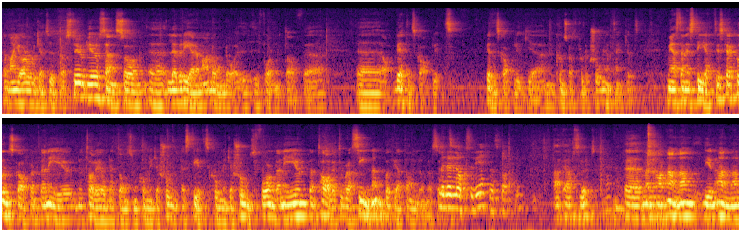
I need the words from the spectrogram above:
Där man gör olika typer av studier och sen så levererar man dem då i, i form av ja, vetenskapligt, vetenskaplig kunskapsproduktion helt enkelt. Medan den estetiska kunskapen, den är ju, nu talar jag om detta som kommunikation, estetisk kommunikationsform, den, är ju, den talar till våra sinnen på ett helt annorlunda sätt. Men den är också vetenskaplig? absolut. Eh, men den har en annan, det är en annan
